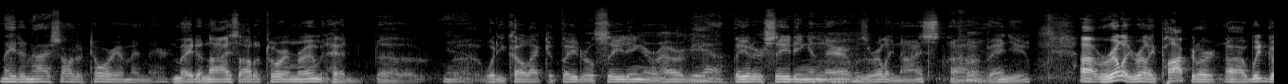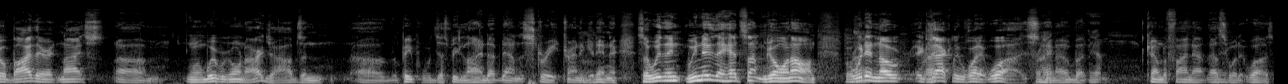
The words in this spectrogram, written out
made a nice auditorium in there. Made a nice auditorium room. It had uh, uh, what do you call that? Cathedral seating or however you Yeah. theater seating in there. It was a really nice uh, venue. Uh, really, really popular. Uh, we'd go by there at nights um, when we were going to our jobs, and uh, the people would just be lined up down the street trying to get in there. So we then, we knew they had something going on, but we didn't know exactly what it was. You know, but Yep. come to find out, that's what it was.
